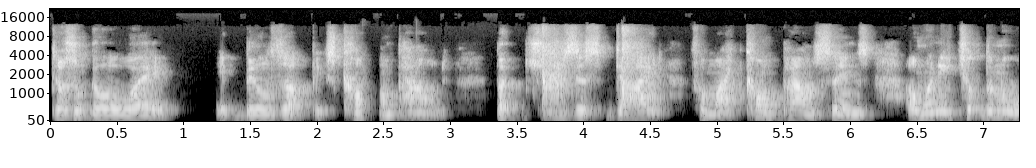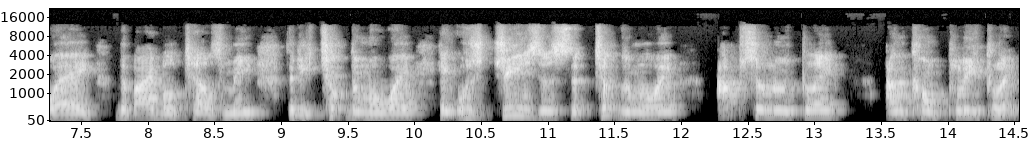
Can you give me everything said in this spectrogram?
Doesn't go away. It builds up, it's compound. But Jesus died for my compound sins. And when he took them away, the Bible tells me that he took them away. It was Jesus that took them away absolutely and completely.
